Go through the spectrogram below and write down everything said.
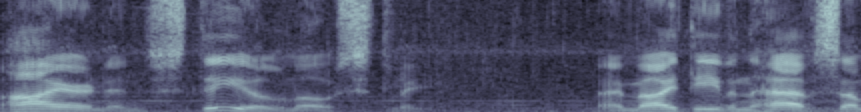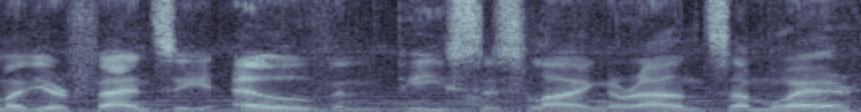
Iron and steel, mostly. I might even have some of your fancy elven pieces lying around somewhere.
